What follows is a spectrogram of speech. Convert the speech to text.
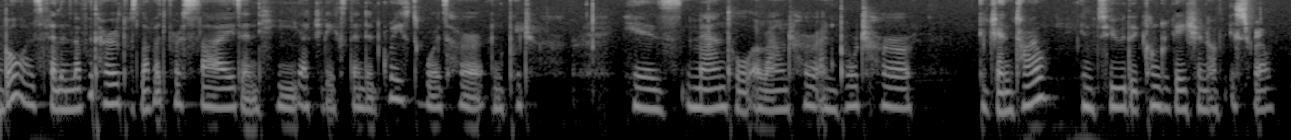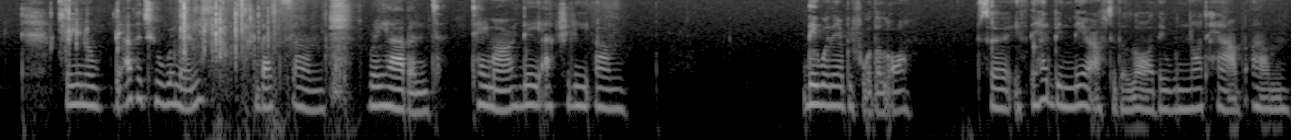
Boaz fell in love with her. It was love at first sight, and he actually extended grace towards her and put his mantle around her and brought her, a Gentile, into the congregation of Israel. So, you know, the other two women, that's um, Rahab and Tamar, they actually um, they were there before the law. So if they had been there after the law, they would not have um,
